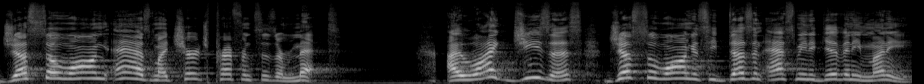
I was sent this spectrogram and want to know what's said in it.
just so long as my church preferences are met. I like Jesus just so long as he doesn't ask me to give any money.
